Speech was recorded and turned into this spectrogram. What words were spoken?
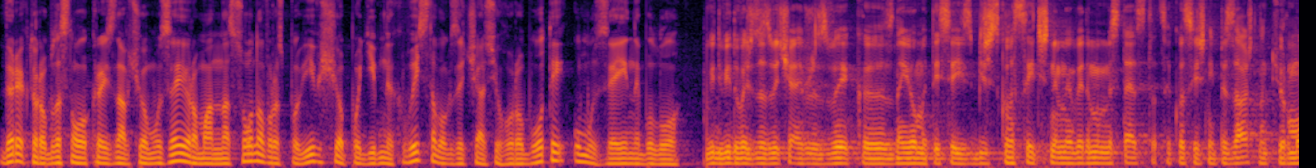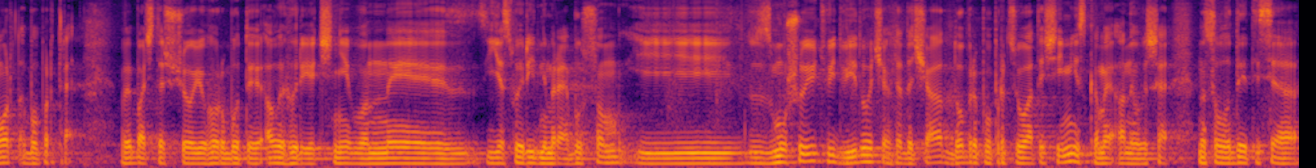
Директор обласного краєзнавчого музею Роман Насонов розповів, що подібних виставок за час його роботи у музеї не було. Відвідувач зазвичай вже звик е, знайомитися із більш класичними видами мистецтва. Це класичний пейзаж, натюрморт або портрет. Ви бачите, що його роботи алегоричні, вони є своєрідним ребусом і змушують відвідувача, глядача добре попрацювати ще й мізками, а не лише насолодитися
